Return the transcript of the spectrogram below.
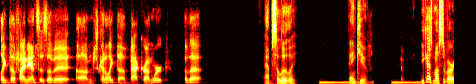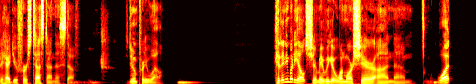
like the finances of it, um, just kind of like the background work of that. Absolutely. Thank you. Yep. You guys must have already had your first test on this stuff. Doing pretty well. Could anybody else share? Maybe we get one more share on um, what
